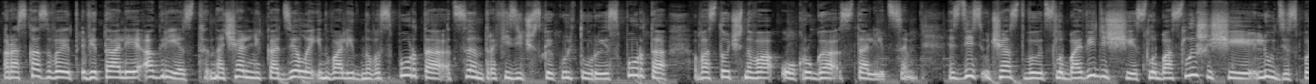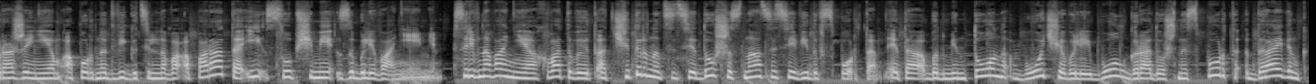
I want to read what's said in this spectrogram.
рассказывает Виталий Агрест, начальник отдела инвалидного спорта Центра физической культуры и спорта Восточного округа столицы. Здесь участвуют слабовидящие, слабослышащие, люди с поражением опорно-двигательного аппарата, спорта и с общими заболеваниями. Соревнования охватывают от 14 до 16 видов спорта. Это бадминтон, боча, волейбол, городошный спорт, дайвинг,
